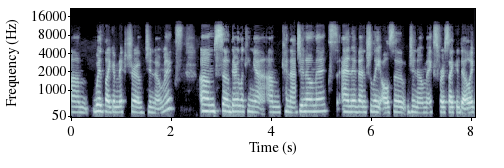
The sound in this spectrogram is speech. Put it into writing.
um, with like a mixture of genomics. Um, so they're looking at um, connect genomics and eventually also genomics for psychedelic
